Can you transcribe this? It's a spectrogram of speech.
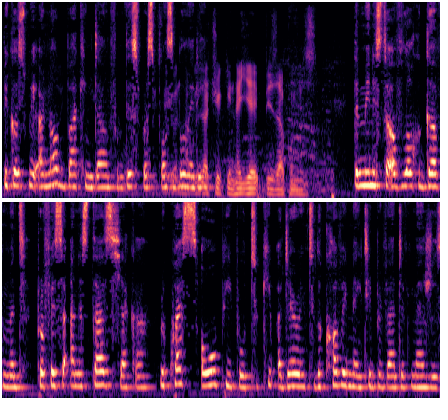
because we are not backing down from this responsibility. The Minister of Local Government, Professor Anastas Shaka, requests all people to keep adhering to the COVID 19 preventive measures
